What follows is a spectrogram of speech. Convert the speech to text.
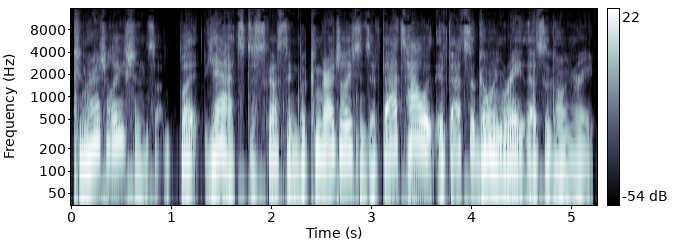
Congratulations, but yeah, it's disgusting. But congratulations if that's how it, if that's the going rate, that's the going rate.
